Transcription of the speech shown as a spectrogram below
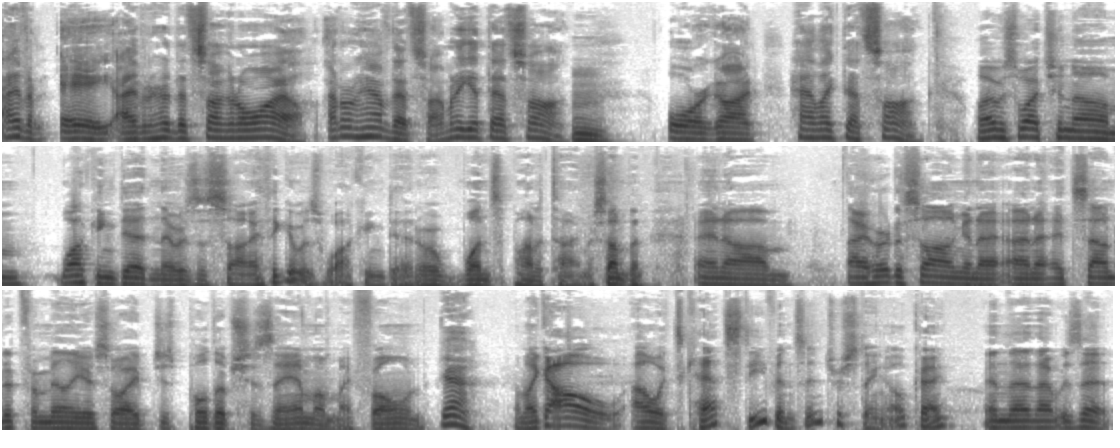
I haven't a I haven't heard that song in a while. I don't have that song. I'm going to get that song." Or gone, "Hey, I like that song." Well, I was watching um, Walking Dead, and there was a song. I think it was Walking Dead or Once Upon a Time or something. And um, I heard a song, and, I, and it sounded familiar, so I just pulled up Shazam on my phone. Yeah. I'm like, oh, oh, it's Cat Stevens. Interesting. Okay, and then that was it.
